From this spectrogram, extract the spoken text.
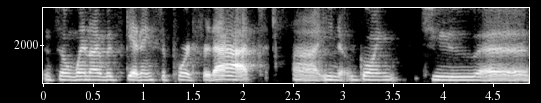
And so when I was getting support for that, uh, you know, going to, uh,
